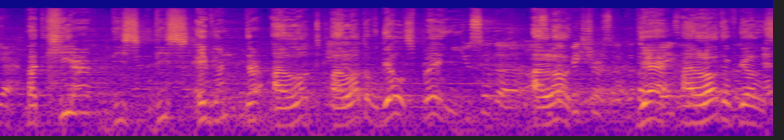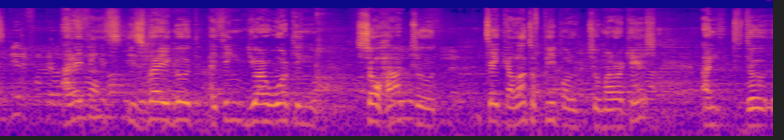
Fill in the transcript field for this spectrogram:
Yeah. But here, this this event, there are a lot a lot of girls playing. You saw the, A lot. the pictures Yeah, Facebook. a lot of girls. And beautiful girls. And I think it's, it's very good. I think you are working so hard to take a lot of people to Marrakesh and to,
